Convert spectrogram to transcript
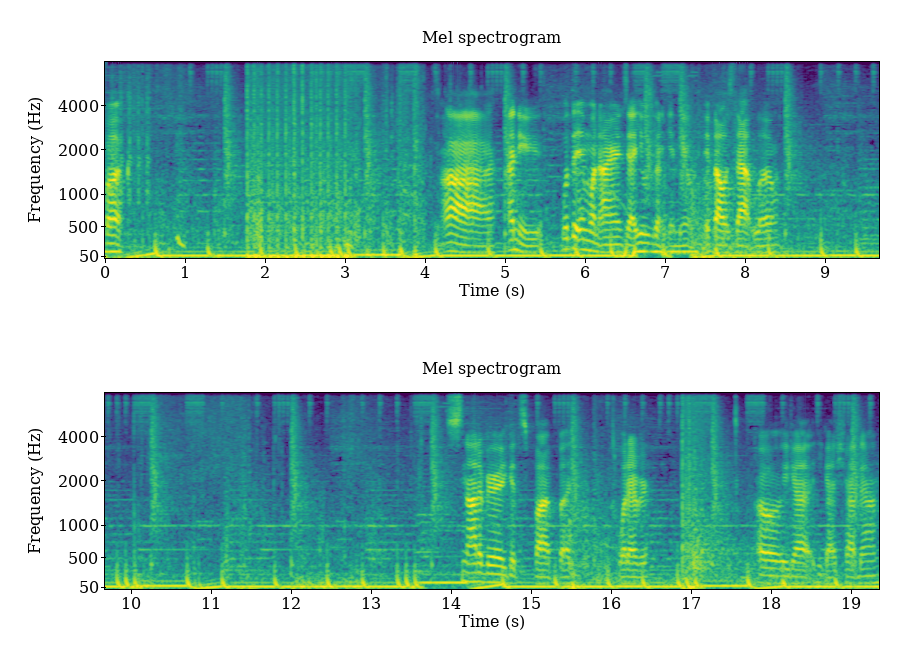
Fuck. Ah, I knew. With the M1 irons, yeah, he was gonna get me if I was that low. It's not a very good spot, but whatever. Oh, he got he got shot down.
